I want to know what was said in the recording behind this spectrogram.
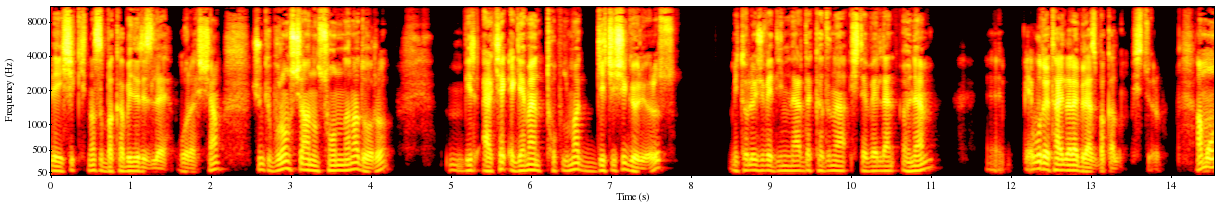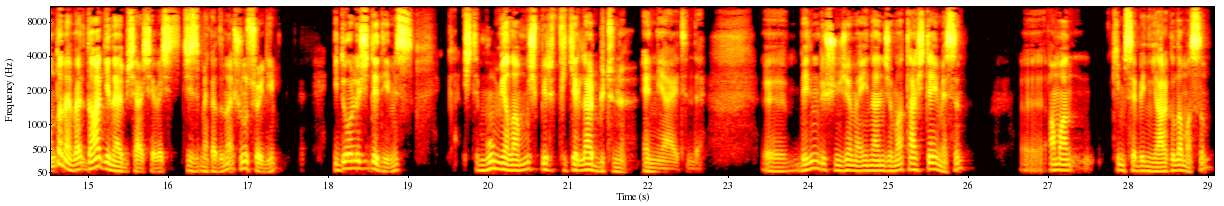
değişik nasıl bakabilirizle uğraşacağım. Çünkü bronz çağının sonlarına doğru bir erkek egemen topluma geçişi görüyoruz. Mitoloji ve dinlerde kadına işte verilen önem ve bu detaylara biraz bakalım istiyorum. Ama ondan evvel daha genel bir çerçeve çizmek adına şunu söyleyeyim. İdeoloji dediğimiz işte mumyalanmış bir fikirler bütünü en nihayetinde. Benim düşünceme, inancıma taş değmesin. Aman kimse beni yargılamasın.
